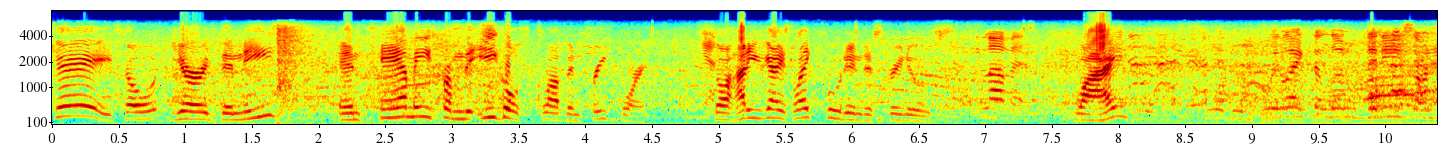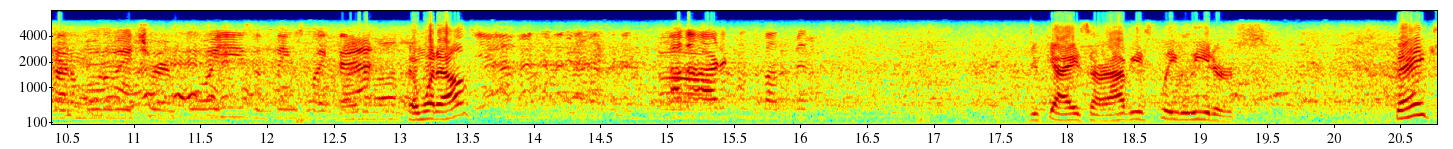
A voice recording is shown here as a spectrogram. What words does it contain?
Okay, so you're Denise and Tammy from the Eagles Club in Freeport. So how do you guys like food industry news? Love it. Why? We like the little ditties on how to motivate your employees and things like that. And what else? Other articles about the business. You guys are obviously leaders. Thanks.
